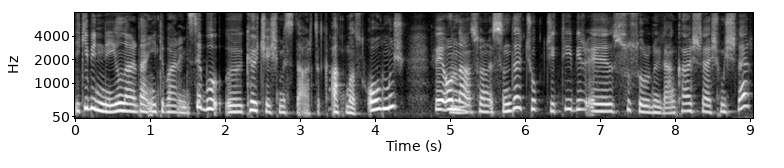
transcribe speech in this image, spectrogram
2000'li yıllardan itibaren ise bu e, köy çeşmesi de artık akmaz olmuş ve ondan Hı -hı. sonrasında çok ciddi bir e, su sorunuyla karşılaşmışlar.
